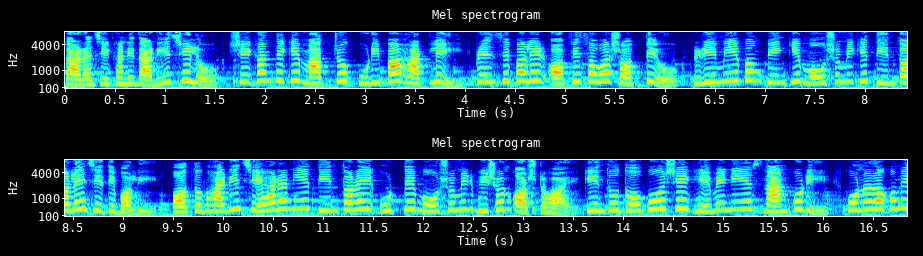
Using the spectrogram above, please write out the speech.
তারা যেখানে দাঁড়িয়েছিল, সেখান থেকে মাত্র কুড়ি পা হাঁটলেই প্রিন্সিপালের অফিস হওয়া সত্ত্বেও রিমি এবং পিঙ্কি মৌসুমীকে তিনতলায় যেতে বলে। অত ভারী চেহারা নিয়ে তিনতলায় উঠতে মৌসুমীর ভীষণ কষ্ট হয়। কিন্তু তবুও সে ঘেমে নিয়ে স্নান করে কোন রকমে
